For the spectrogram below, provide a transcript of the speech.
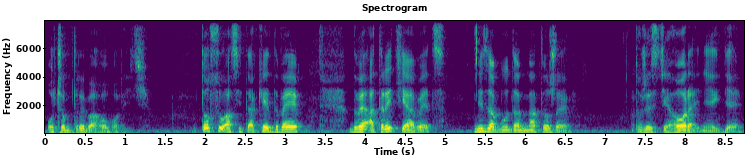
o čom treba hovoriť. To sú asi také dve. Dve a tretia vec. Nezabúdať na to, že to, že ste hore niekde,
